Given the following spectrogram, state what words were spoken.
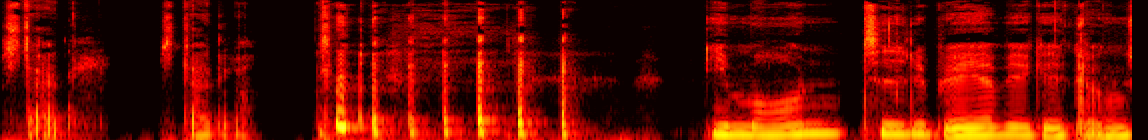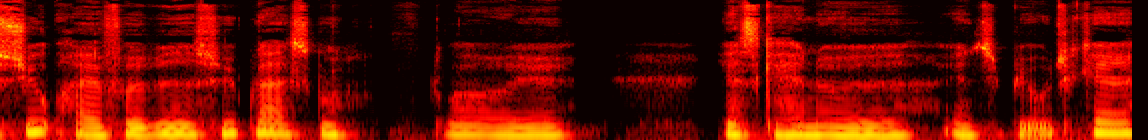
Stakkel. Stakler. I morgen tidlig bliver jeg vækket klokken 7, har jeg fået at vide af sygeplejersken, hvor øh, jeg skal have noget antibiotika,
